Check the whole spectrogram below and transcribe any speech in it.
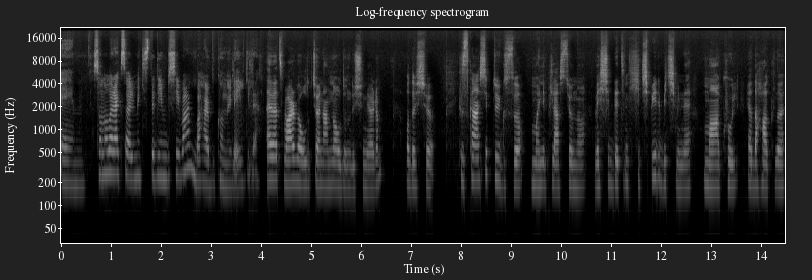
Ee, son olarak söylemek istediğim bir şey var mı Bahar bu konuyla ilgili? Evet var ve oldukça önemli olduğunu düşünüyorum. O da şu. Kıskançlık duygusu, manipülasyonu ve şiddetin hiçbir biçimini makul ya da haklı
